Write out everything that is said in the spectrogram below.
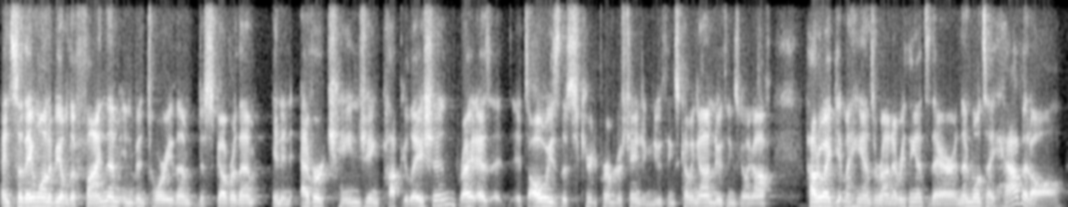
And so they want to be able to find them, inventory them, discover them in an ever changing population, right? As it's always the security perimeter is changing, new things coming on, new things going off. How do I get my hands around everything that's there? And then once I have it all,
